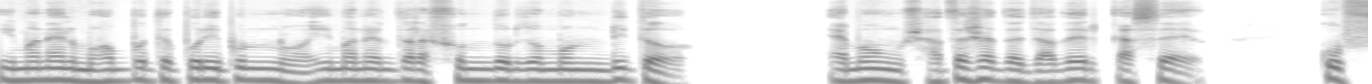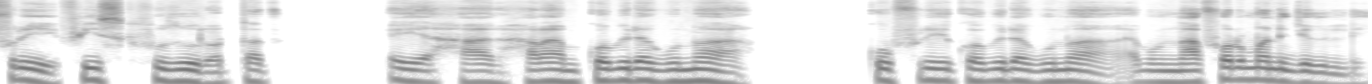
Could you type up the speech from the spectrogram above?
ইমানের মহব্বতে পরিপূর্ণ, ইমানের দ্বারা সৌন্দর্য মণ্ডিত এবং সাথে সাথে যাদের কাছে কুফরি, ফিস্ক, ফুজুর অর্থাৎ এই হারাম কবিরা গুনা কুফরি কবিরা গুনা এবং নাফরমানি যেগুলি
